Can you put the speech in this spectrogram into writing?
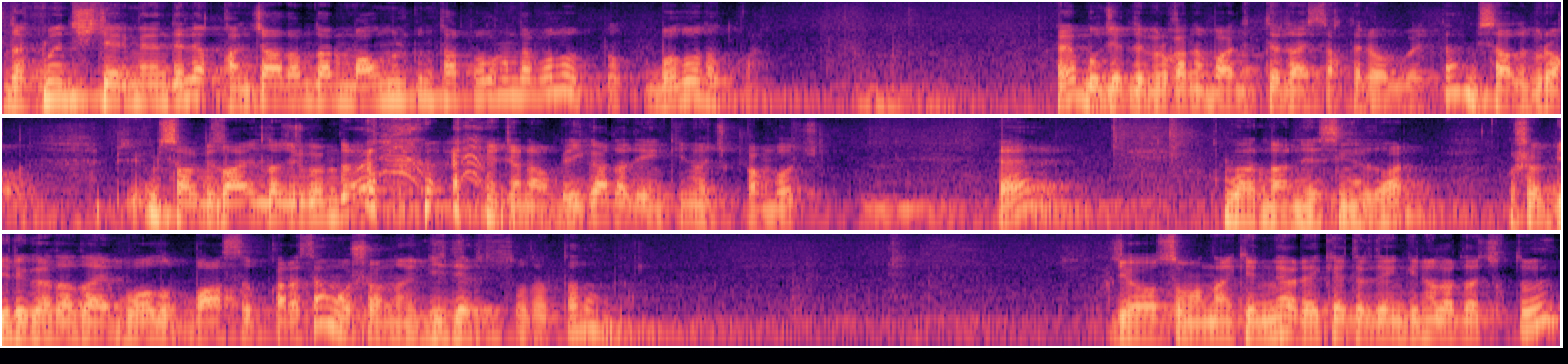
документ иштери менен деле канча адамдардын мал мүлкүн тартып алгандар болуп атат го э бул жерде бир гана бандиттерди айтсак деле болбойт да. Мисалы бирок мисалы биз айылда жүргөндө жанагы бригада деген кино чыккан болчу э барыңардын эсиңерде бар. Ошо бригададай болуп басып карасаң ошону лидер тутуп атат да адамдар. Же болбосо андан кийин эмне рекетер деген кинолор да чыктыбы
